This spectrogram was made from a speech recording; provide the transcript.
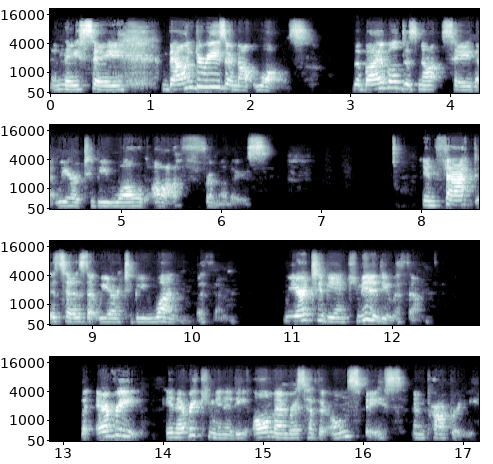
and they say boundaries are not walls. The Bible does not say that we are to be walled off from others. In fact, it says that we are to be one with them. We are to be in community with them. But every in every community, all members have their own space and property.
